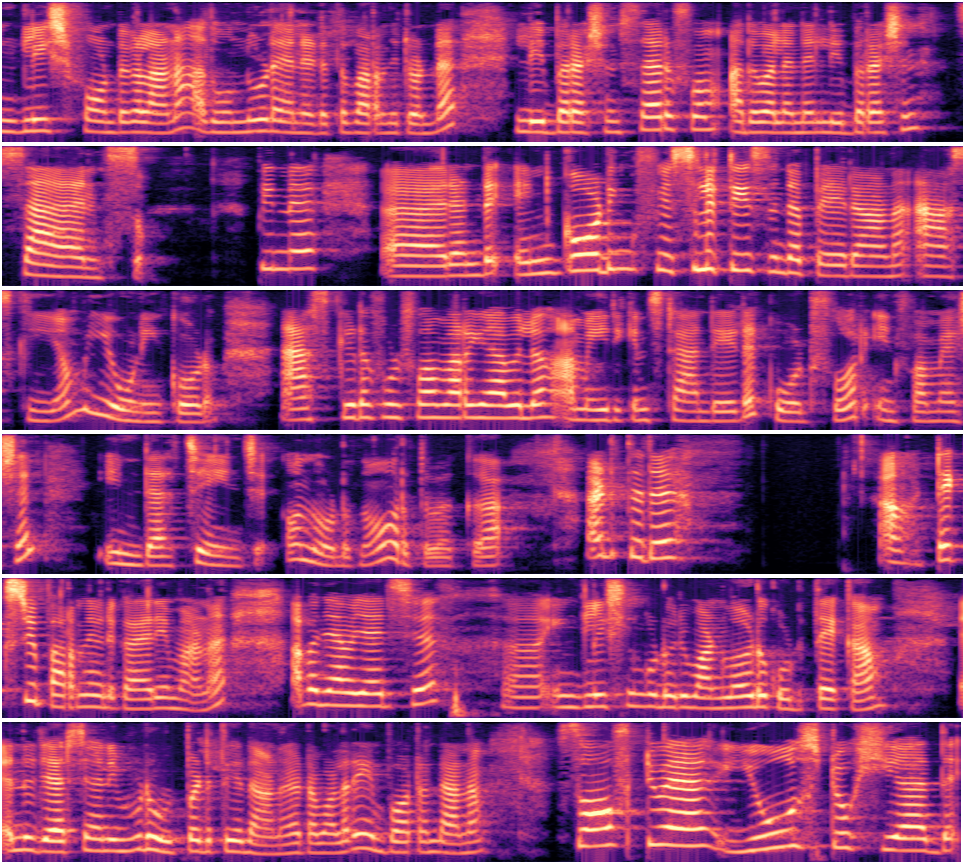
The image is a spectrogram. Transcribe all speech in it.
ഇംഗ്ലീഷ് ഫോണ്ടുകളാണ് അതൊന്നുകൂടെ ഞാൻ എടുത്ത് പറഞ്ഞിട്ടുണ്ട്. ലിബറേഷൻ സെർഫും അതുപോലെ തന്നെ ലിബറേഷൻ സാൻസും പിന്നെ രണ്ട് എൻകോഡിംഗ് ഫെസിലിറ്റീസിന്റെ പേരാണ് ആസ്കിയും യൂണിക്കോഡും ആസ്കിയുടെ ഫുൾ ഫോം അറിയാമല്ലോ American standard code for information interchange ഒന്നുകൂടെ ഒന്ന് ഓർത്ത് വെക്കുക. അടുത്തത് ആ ടെക്സ്റ്റ് പറഞ്ഞൊരു കാര്യമാണ്. അപ്പോൾ ഞാൻ വിചാരിച്ച് ഇംഗ്ലീഷിലും കൂടെ ഒരു വൺ വേർഡ് കൊടുത്തേക്കാം എന്ന് വിചാരിച്ച് ഞാൻ ഇവിടെ ഉൾപ്പെടുത്തിയതാണ് കേട്ടോ. വളരെ ഇമ്പോർട്ടന്റ് ആണ്. Software use to hear the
